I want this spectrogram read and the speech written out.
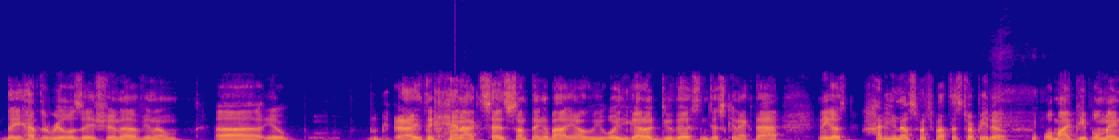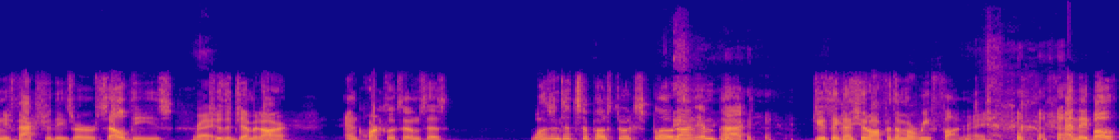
they have the realization of, you know, uh, you know, I think Hanok says something about, you know, well, you got to do this and disconnect that. And he goes, How do you know so much about this torpedo? well, my people manufacture these or sell these Right. to the Jem'Hadar. And Quark looks at him and says, Wasn't it supposed to explode on impact? Do you think I should offer them a refund? Right. And they both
